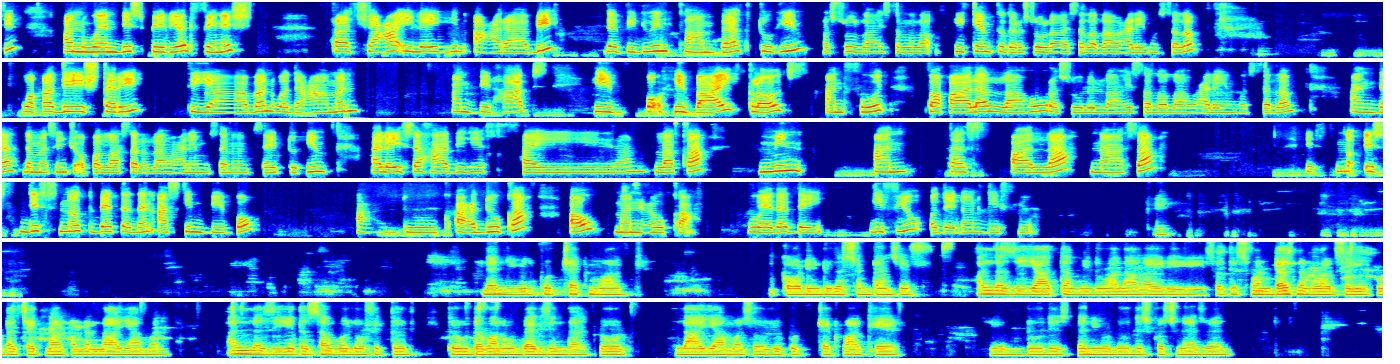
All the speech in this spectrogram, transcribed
and when this period finished رجع إليه الأعرابي the Bedouin came back to him Rasulullah he came to the Rasulullah sallallahu عليه وسلم وقد اشتري ثيابا ودعاما and perhaps he he buy clothes and food. فقال له رسول الله صلى الله عليه وسلم and the, the messenger of Allah صلى الله عليه وسلم said to him أليس هذه خيرا لك من أن تسأل ناس is not is this not better than asking people أعدوك أعدوك أو منعوك whether they give you or they don't give you okay then you will put check mark according to the sentence if so this one does not work so you'll put a check mark on the la yamal tur- the one who begs in the road la yamal so you put check mark here. You do this then you do this question as well.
